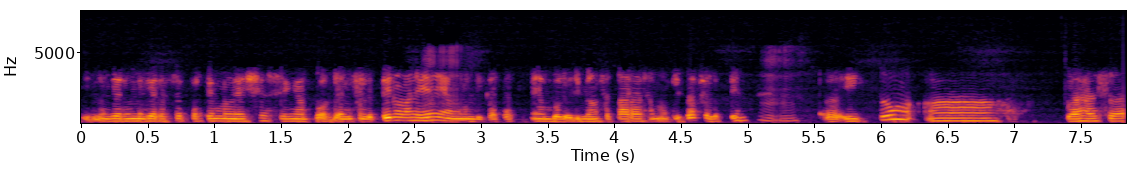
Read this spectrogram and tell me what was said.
di negara-negara seperti Malaysia, Singapura dan Filipina lah ya yang dikatakan yang boleh dibilang setara sama kita Filipina mm-hmm. uh, itu uh, bahasa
